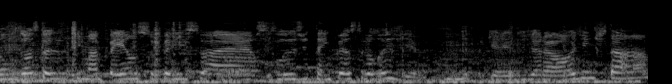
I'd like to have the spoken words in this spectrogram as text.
Então, duas coisas que mapeiam super isso é os ciclos de tempo e astrologia. Porque, no geral, a gente está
